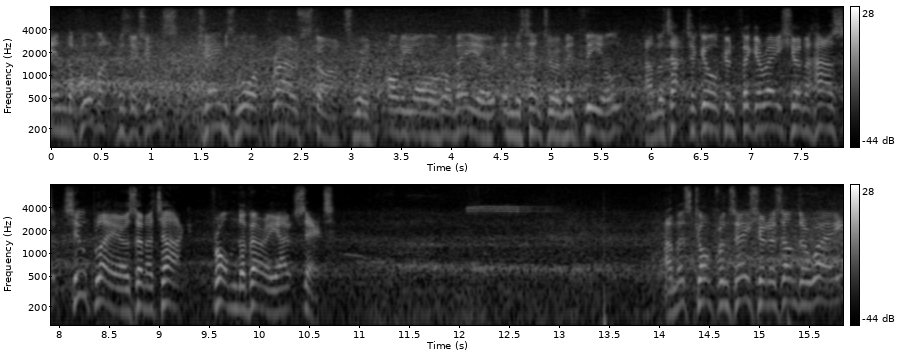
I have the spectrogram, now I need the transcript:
in the fullback positions. James Ward-Prowse starts with Oriol Romeu in the centre of midfield. And the tactical configuration has two players in attack from the very outset. And this confrontation is underway.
